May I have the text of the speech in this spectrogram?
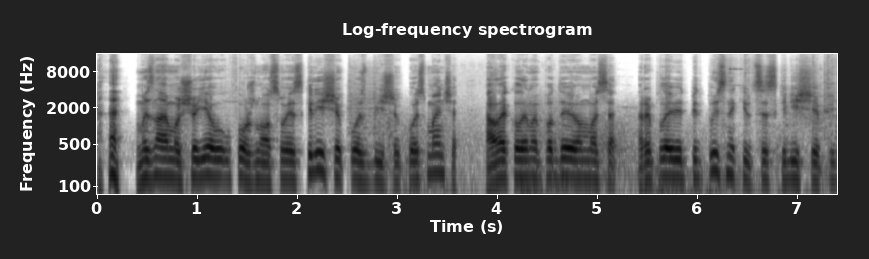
ми знаємо, що є у кожного своє скеліще, когось більше, когось менше. Але коли ми подивимося реплей від підписників, це скеліще під,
